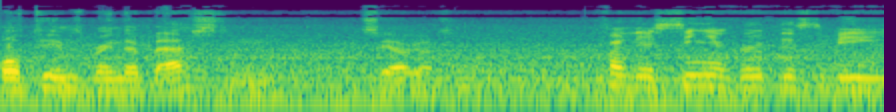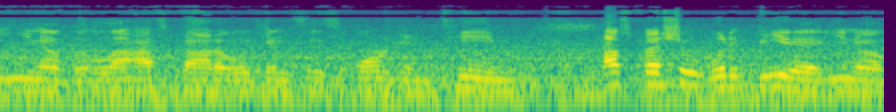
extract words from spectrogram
both teams bring their best, and see how it goes. For this senior group, this to be you know the last battle against this Oregon team, how special would it be to you know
